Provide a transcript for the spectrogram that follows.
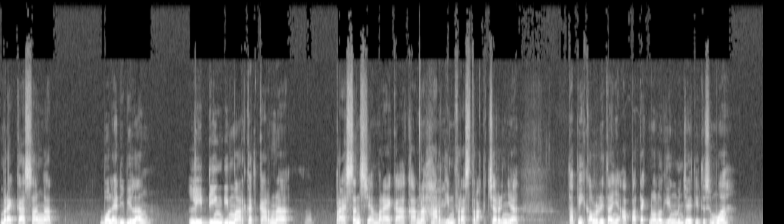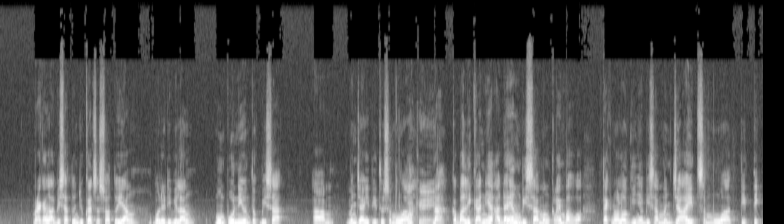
mereka sangat boleh dibilang leading di market karena presence-nya mereka, karena hard infrastructure-nya. Tapi kalau ditanya apa teknologi yang menjahit itu semua, mereka nggak bisa tunjukkan sesuatu yang boleh dibilang mumpuni untuk bisa um, menjahit itu semua. Oke. Nah, kebalikannya ada yang bisa mengklaim bahwa teknologinya bisa menjahit semua titik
